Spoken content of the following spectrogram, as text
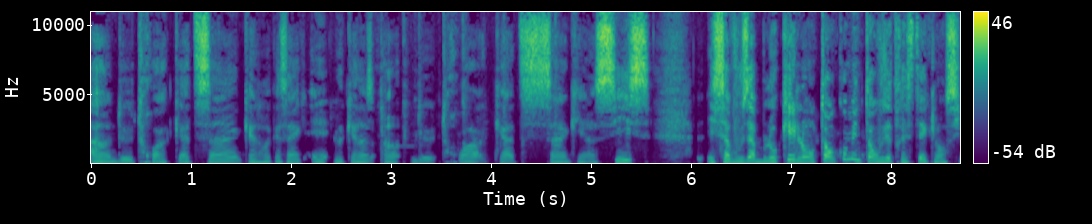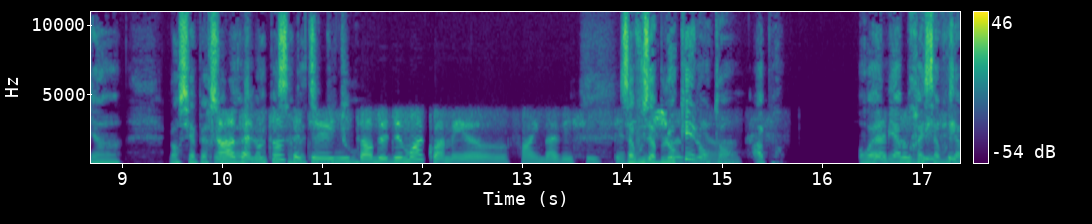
1, 2, 3, 4, 5, 1, 3, 4, 5, et le 15, 1, 2, 3, 4, 5 et un 6. Et ça vous a bloqué longtemps? Combien de temps vous êtes resté avec l'ancien, l'ancien Ah, personnage pas là, longtemps, c'était une histoire de deux mois, quoi, mais euh, enfin, il m'avait fait Ça vous a bloqué longtemps. euh, Après, ouais, bah, mais après ça vous a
